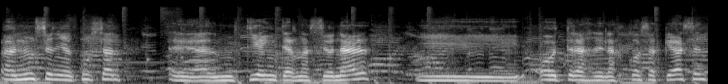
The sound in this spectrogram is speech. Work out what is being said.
anuncian y acusan eh, Amnistía Internacional y otras de las cosas que hacen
